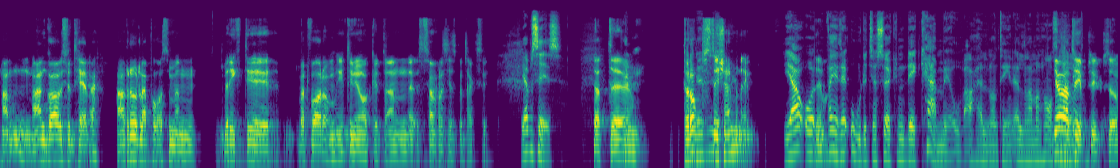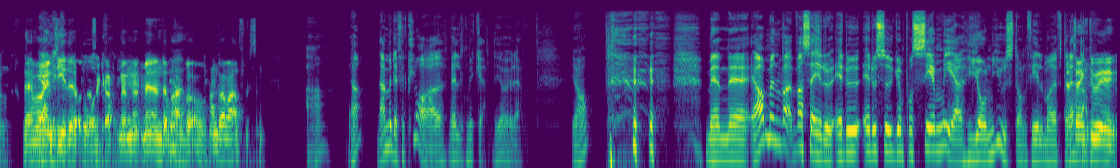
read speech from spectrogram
han, han gav sig till hela. Han rullade på som en riktig, vart var de? Inte New York utan San Francisco taxi. Ja, precis. Så att, eh, props till Chamberlain. Ja, och det. vad är det ordet jag söker nu? Det är cameo, va? Eller någonting? Eller när man har ja, typ, typ så. Det var en tidigare såklart, men, men ändå ja. han, gav, han gav allt. Liksom. Ja, ja. Nej, men det förklarar väldigt mycket. Det gör ju det. Ja. men eh, ja, men vad, vad, säger du? Är, du? är du sugen på att se mer John Huston-filmer efter jag detta? Tänkte vi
